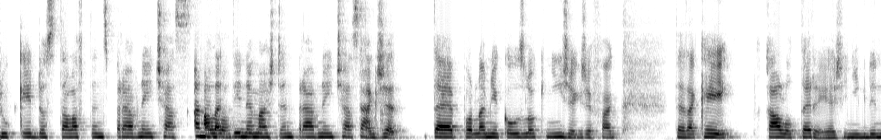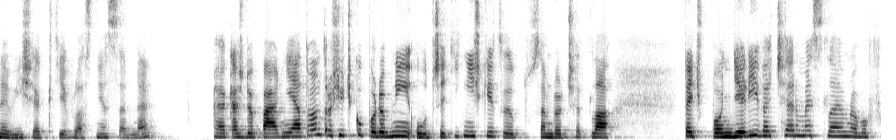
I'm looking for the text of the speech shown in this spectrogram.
ruky dostala v ten správný čas, Ano. ale ty nemáš ten správný čas, tak. takže to je podle mě kouzlo knížek, že fakt to je taky taková loterie, že nikdy nevíš, jak ti vlastně sedne. Každopádně já to mám trošičku podobný u třetí knížky, tu jsem dočetla teď v pondělí večer, myslím, nebo v,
